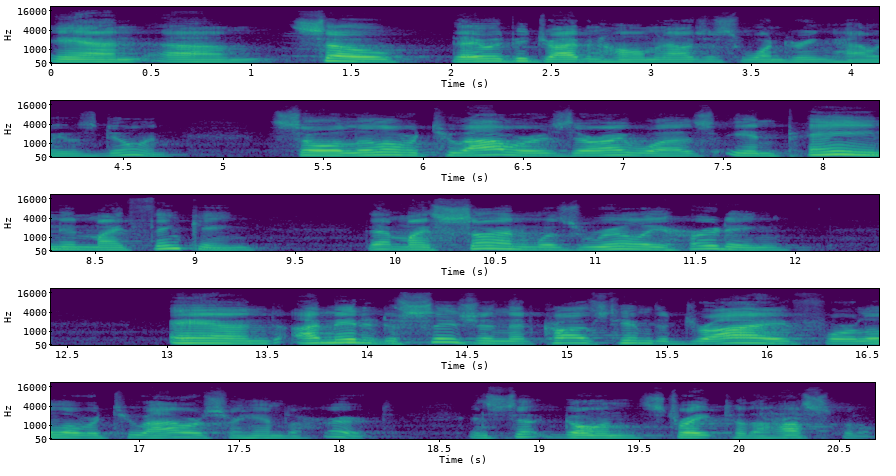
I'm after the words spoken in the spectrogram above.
And um, so they would be driving home, and I was just wondering how he was doing. So, a little over two hours, there I was in pain in my thinking that my son was really hurting and I made a decision that caused him to drive for a little over two hours for him to hurt instead of going straight to the hospital.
